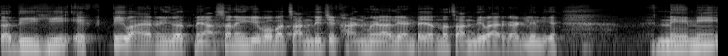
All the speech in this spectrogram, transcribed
कधीही एकटी बाहेर निघत नाही. असं नाही की बाबा चांदीची खाण मिळाली आणि त्याच्यातनं चांदी बाहेर काढलेली आहे. नेहमी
